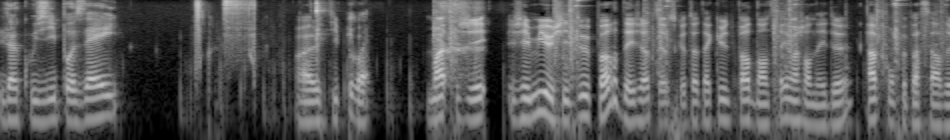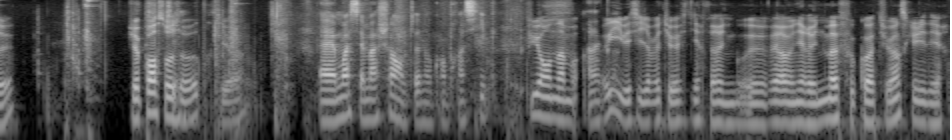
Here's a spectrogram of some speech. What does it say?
jacuzzi posée. Ouais, le ouais. Moi, j'ai j'ai mis j'ai deux portes déjà, parce que toi t'as qu'une porte d'entrée, moi j'en ai deux. Hop, on peut passer à deux. Je pense aux autres, tu vois. Euh, moi, c'est ma vois, donc en principe. Puis on a. Ah, oui, mais si jamais tu veux venir faire, une... euh, faire venir une meuf ou quoi, tu vois ce que je veux dire.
